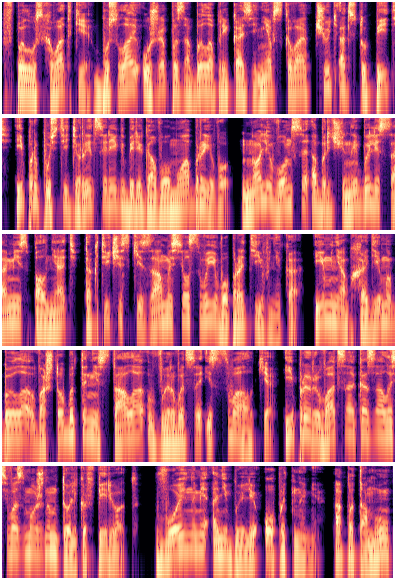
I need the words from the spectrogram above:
В пылу схватки Буслай уже позабыл о приказе Невского чуть отступить и пропустить рыцарей к береговому обрыву, но ливонцы обречены были сами исполнять тактический замысел своего противника. Им необходимо было во что бы то ни стало вырваться из свалки, и прорываться оказалось возможным только вперед. Воинами они были опытными, а потому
